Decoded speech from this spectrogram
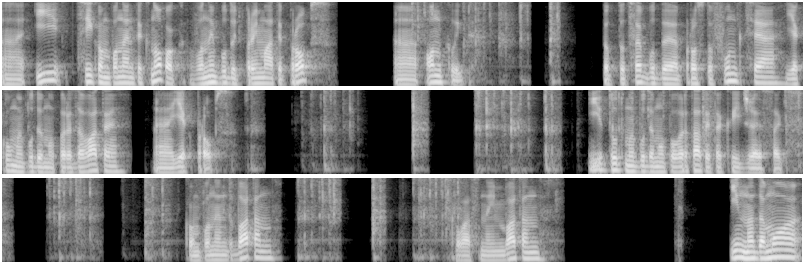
Е, І ці компоненти кнопок вони будуть приймати props е, on-click. Тобто це буде просто функція, яку ми будемо передавати е, як props. І тут ми будемо повертати такий JSX. Компонент button, class name button. І надамо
